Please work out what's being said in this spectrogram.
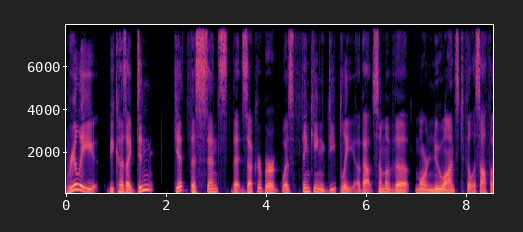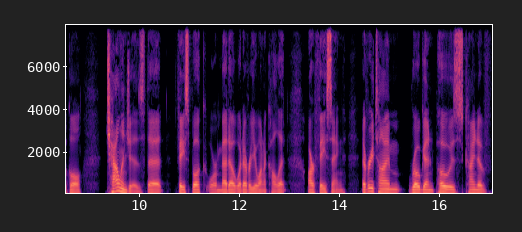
Really because I didn't get the sense that Zuckerberg was thinking deeply about some of the more nuanced philosophical challenges that Facebook or Meta, whatever you want to call it, are facing. Every time Rogan posed kind of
